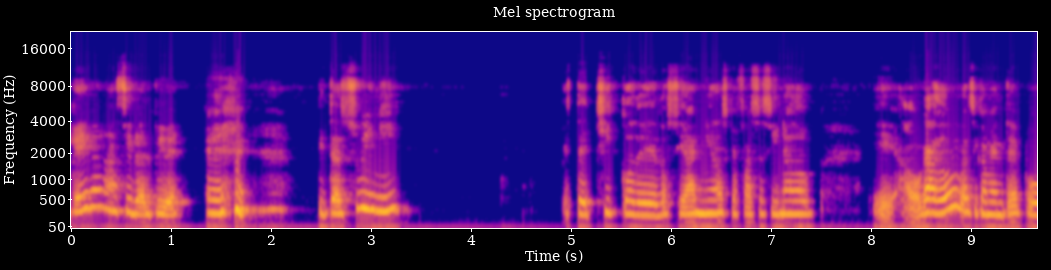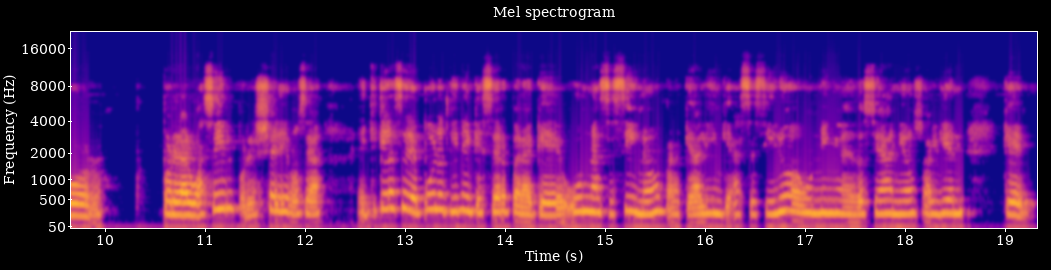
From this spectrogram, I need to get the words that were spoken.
¿Qué iba? Ah, sí, lo del pibe. Eh, Peter Sweeney este chico de 12 años que fue asesinado, eh, ahogado, básicamente, por, por el alguacil, por el sheriff, o sea, ¿en qué clase de pueblo tiene que ser para que un asesino, para que alguien que asesinó a un niño de 12 años, alguien que,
